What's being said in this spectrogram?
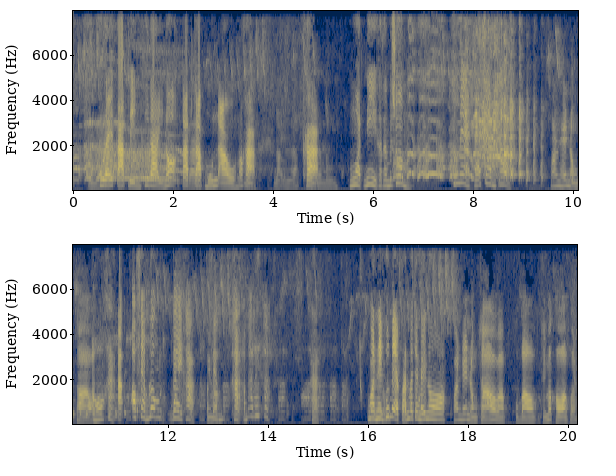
ก อืม ผู้ใดตัดเลนคือใดเนาะตัดได้กลับหมุนเอาเนาะค่ะ ได้แล้วค่ะได้หมุนงวดนี้ค่ะท่านผู้ชม คุณแม่ขอแฟมค่ะ มันเห็นน้องสาวอ๋อค่ะอะเอาแฟมลงได้ค่ะเอานี่แฟบ่มค่ะเอามาเลยค่ะ ค่ะงวดนี้คุณแม่ฝันมาจังไดนอมันเห็นน้องสาวว่าผู้เบาสิมาขอเพิ่น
